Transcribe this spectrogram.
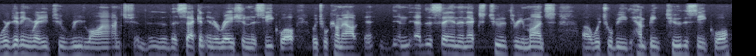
we're getting ready to relaunch the, the, second iteration, the sequel, which will come out, in, in, just say in the next two to three months, uh, which will be Hemp Inc to the sequel,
